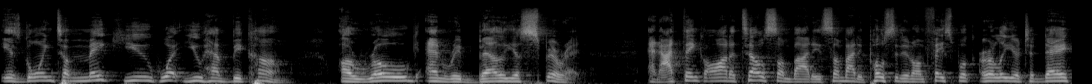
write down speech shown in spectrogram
is going to make you what you have become a rogue and rebellious spirit and I think I ought to tell somebody, somebody posted it on Facebook earlier today.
